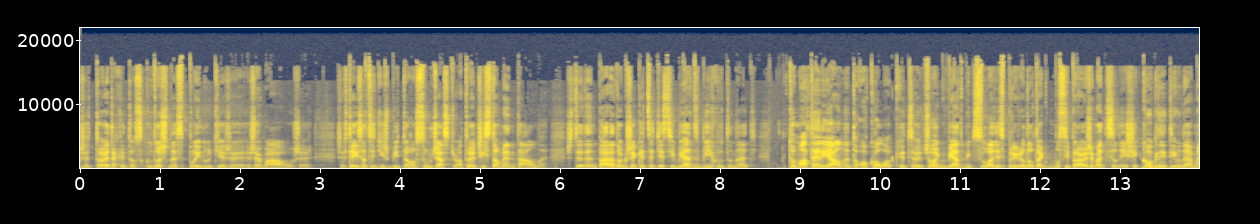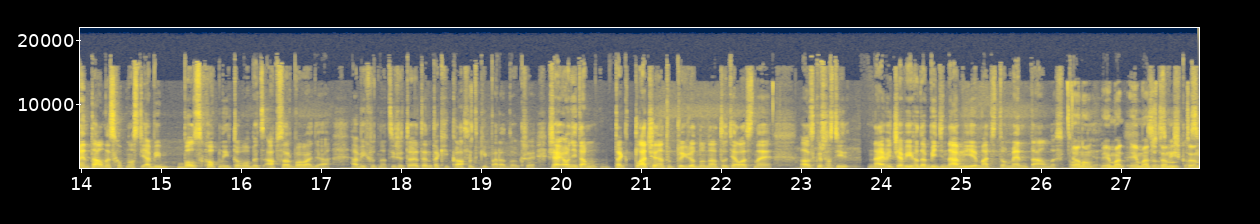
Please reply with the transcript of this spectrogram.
že to je takéto skutočné splynutie, že, že wow, že, že vtedy sa cítiš byť toho súčasťou. A to je čisto mentálne. Že to je ten paradox, že keď chcete si viac vychutnať, to materiálne, to okolo, keď človek viac byť v súlade s prírodou, tak musí práve že mať silnejšie kognitívne a mentálne schopnosti, aby bol schopný to vôbec absorbovať a, a vychutnať si. Že to je ten taký klasický paradox, že, že aj oni tam tak tlačia na tú prírodnú, na to telesné, ale v skutočnosti najväčšia výhoda byť naví je mať to mentálne spojenie. Áno, je, ma, je mať ten, ten,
